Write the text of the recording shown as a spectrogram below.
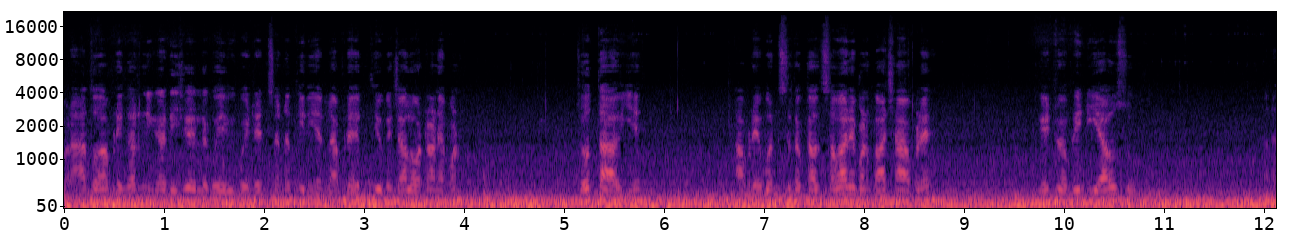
પણ આ તો આપણી ઘરની ગાડી છે એટલે કોઈ એવી કોઈ ટેન્શન નથી નહીં એટલે આપણે એમ થયું કે ચાલો અટાણે પણ જોતા આવીએ. આપણે બનશે તો કાલ સવારે પણ પાછા આપણે ગેટ ઓફ ઇન્ડિયા આવશું અને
